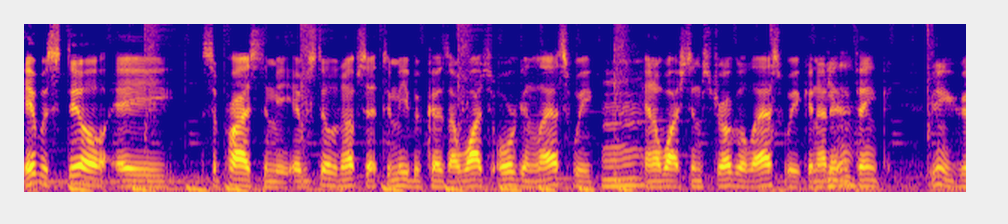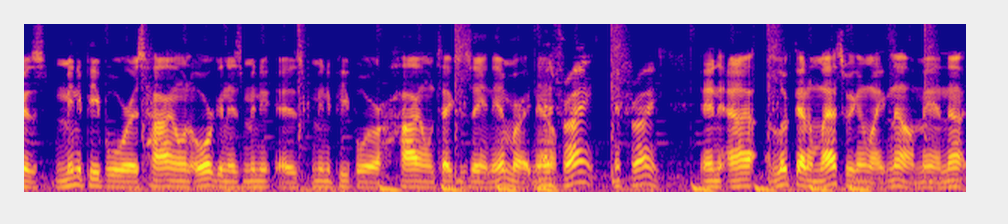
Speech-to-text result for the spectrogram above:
It was still a surprise to me. It was still an upset to me because I watched Oregon last week mm-hmm. and I watched them struggle last week, and I yeah. didn't think because many people were as high on Oregon as many as many people are high on Texas A&M right now. That's right. That's right. And I looked at them last week. I'm like, no, man, not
